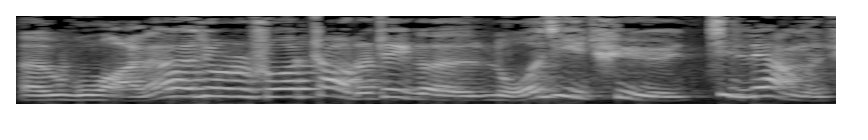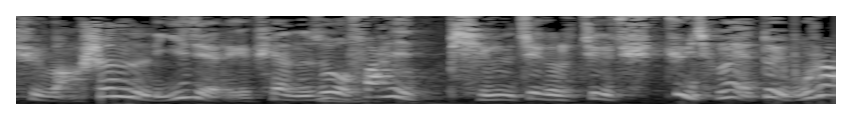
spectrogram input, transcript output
呃，我呢就是说照着这个逻辑去尽量的去往深的理解这个片子，最后发现平这个这个剧情也对不上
